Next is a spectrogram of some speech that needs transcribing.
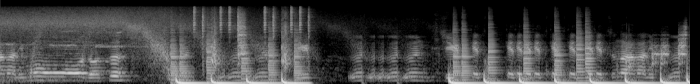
穴に戻すうんうんちうんうんちケツケツケツケツケツケツの穴にうんうんうんち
